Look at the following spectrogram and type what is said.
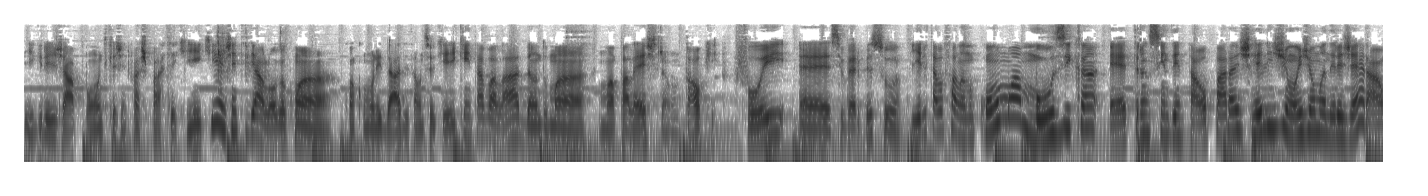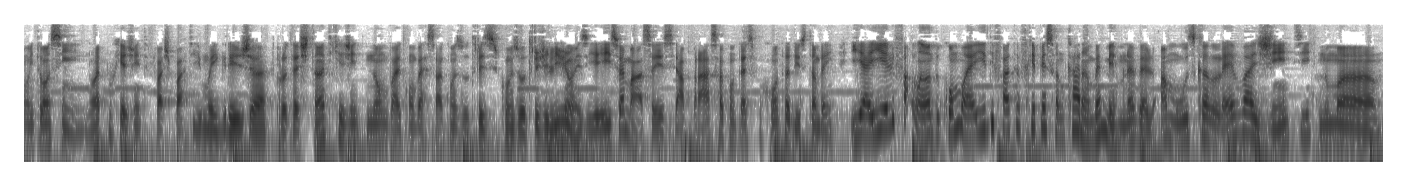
Igreja A Ponte, que a gente faz parte aqui, que a gente dialoga com a, com a comunidade e tal, não sei o que. E quem tava lá dando uma, uma palestra, um talk, foi é, Silvério Pessoa. E ele tava falando como a música é transcendental para as religiões de uma maneira geral. Então, assim, não é porque a gente faz parte de uma igreja protestante que a gente não vai conversar com as outras, com as outras religiões. E isso é massa. Esse, a praça acontece por conta disso também. E aí ele falando como é, e de fato eu fiquei pensando, caramba, é mesmo, né, velho? A música leva a gente numa,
